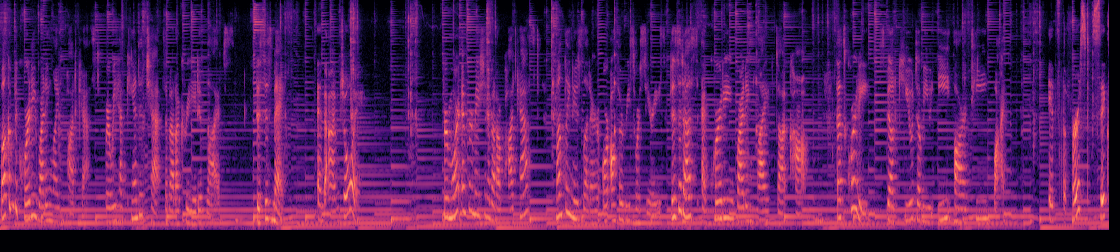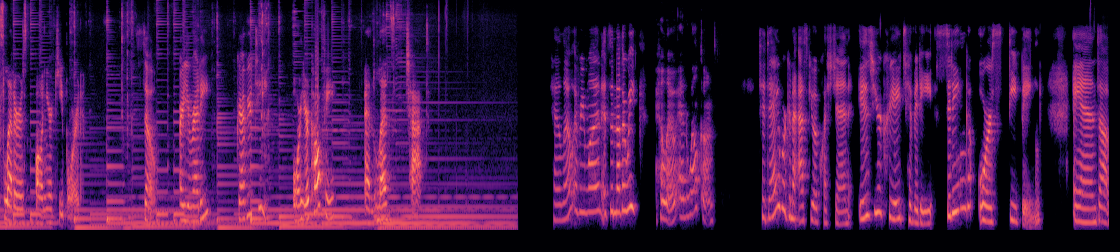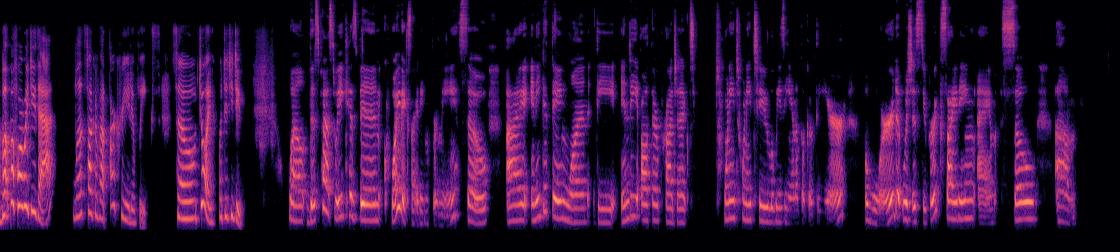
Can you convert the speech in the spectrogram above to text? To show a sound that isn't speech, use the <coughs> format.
Welcome to QWERTY Writing Life podcast, where we have candid chats about our creative lives. This is May. And I'm Joy. For more information about our podcast, monthly newsletter, or author resource series, visit us at QWERTYWritingLife.com. That's QWERTY, spelled Q W E R T Y. It's the first six letters on your keyboard. So, are you ready? Grab your tea or your coffee and let's chat. Hello, everyone. It's another week. Hello, and welcome. Today, we're going to ask you a question Is your creativity sitting or steeping? And, uh, but before we do that, let's talk about our creative weeks. So, Joy, what did you do? Well, this past week has been quite exciting for me. So, I Any Good Thing won the Indie Author Project 2022 Louisiana Book of the Year award, which is super exciting. I am so um,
